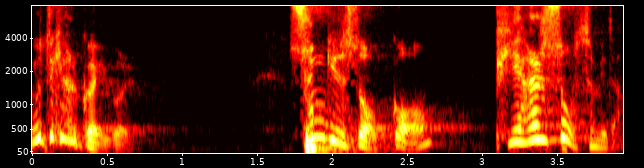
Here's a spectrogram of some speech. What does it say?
어떻게 할 거예요, 이걸? 숨길 수 없고 피할 수 없습니다.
